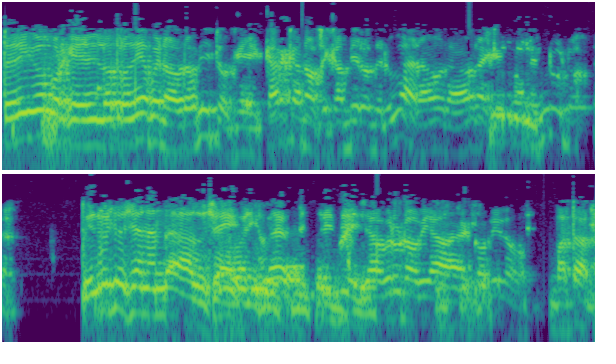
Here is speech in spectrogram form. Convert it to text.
Te, te digo porque el otro día, bueno, habrás visto que Cárcano se cambiaron de lugar ahora, ahora que Bruno. Pero ellos ya han andado ya Sí, varias veces. sí, sí, ya Bruno había corrido bastante.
